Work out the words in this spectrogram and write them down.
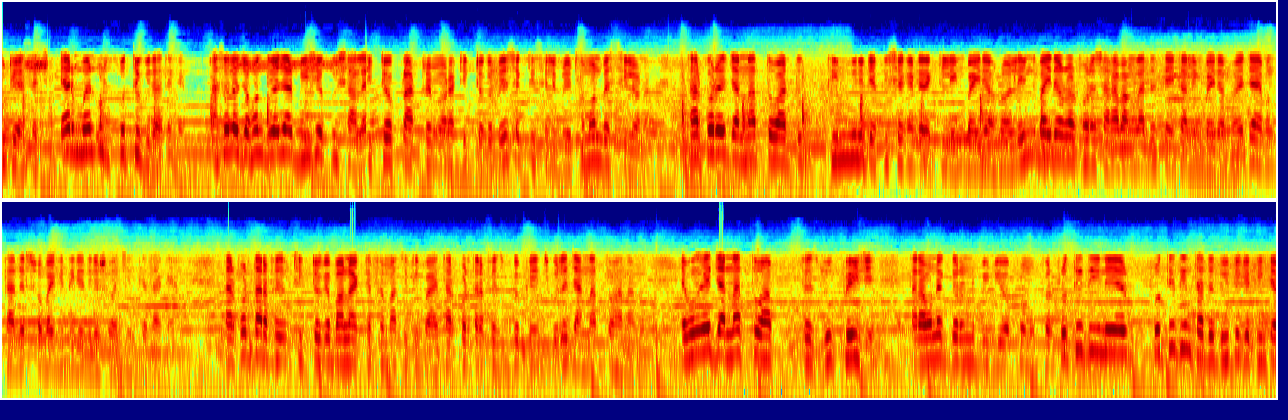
উঠে এসেছে? এর মেন উৎপত্তি কোথা থেকে? আসলে যখন দুই হাজার বিশ একুশ সালে টিকটক প্ল্যাটফর্মে ওরা টিকটকে বেশ একটি সেলিব্রিটি এমন বেশ ছিল না। তারপরে জান্নাত তো আর তিন মিনিট একুশ সেকেন্ডের একটি লিঙ্ক ভাইরাল হলো। লিঙ্ক ভাইরাল হওয়ার পরে সারা বাংলাদেশে এটা লিঙ্ক ভাইরাল হয়ে যায় এবং তাদের সবাইকে ধীরে ধীরে সবাই চিনতে থাকে। তারপর তারা টিকটকে ভালো একটা ফেমাসিটি পায়। তারপর তারা ফেসবুকে পেজ খুলে জান্নাত তোহা নামে। এবং এই জান্নাত তোহা ফেসবুক পেজে তারা অনেক ধরনের ভিডিও প্রমোট করে। প্রতিদিনের, প্রতিদিন তাদের দুই থেকে তিনটা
